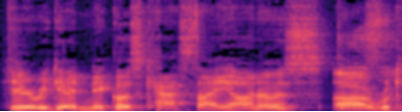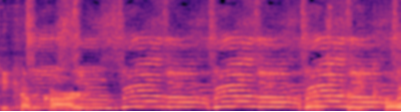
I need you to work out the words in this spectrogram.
Here we get Nicholas Castellanos uh, Rookie Cup card. That's pretty cool.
